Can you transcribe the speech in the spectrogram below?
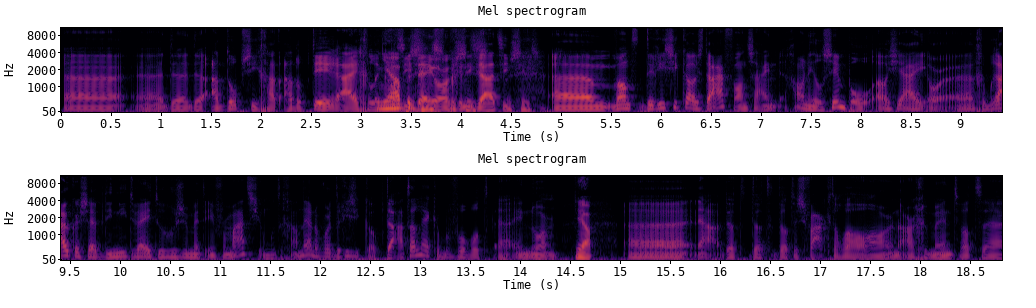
eh, eh, de, de adoptie gaat adopteren eigenlijk ja, als IT-organisatie? Precies. Ehm, want de risico's daarvan zijn gewoon heel simpel. Als jij eh, gebruikers hebt die niet weten hoe ze met informatie om moeten gaan, dan wordt het risico op datalekken bijvoorbeeld enorm. Ja. Nou, dat, dat, dat is vaak toch wel een argument wat eh,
